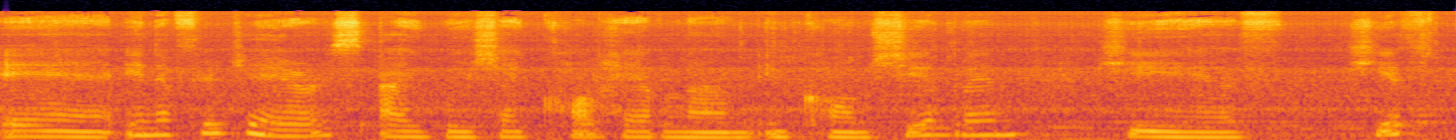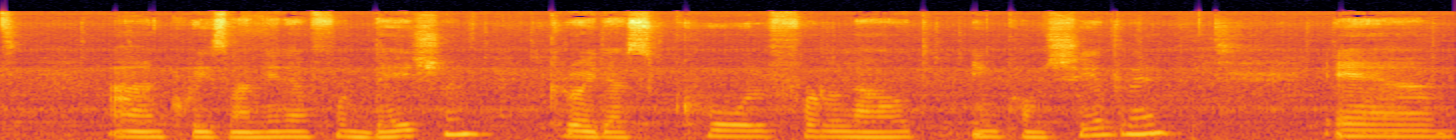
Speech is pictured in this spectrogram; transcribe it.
Uh, in a few years, I wish I could help low-income children, give gifts, and create in a foundation, create a school for low-income children, and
